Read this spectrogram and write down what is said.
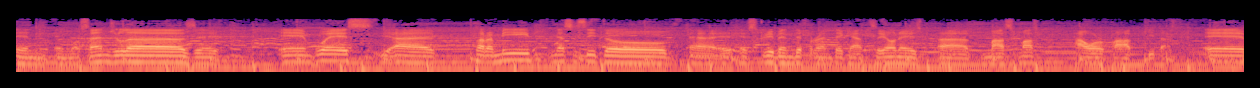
en, en Los Angeles. eh, eh, pues ah, para mí necesito ah, escribir diferentes canciones ah, más, más power pop quizás. Eh,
